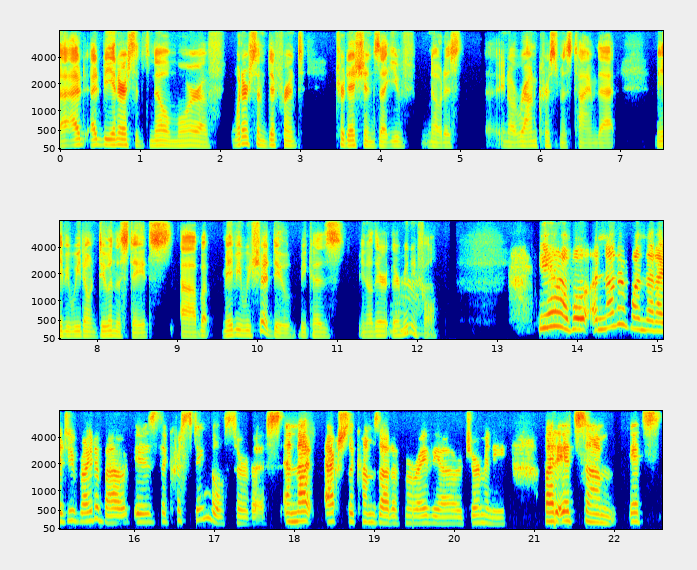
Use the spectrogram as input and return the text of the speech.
I'd, I'd be interested to know more of what are some different traditions that you've noticed, uh, you know, around Christmas time that maybe we don't do in the states, uh, but maybe we should do because you know they're they're yeah. meaningful. Yeah, well, another one that I do write about is the Christingle service, and that actually comes out of Moravia or Germany, but it's um it's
